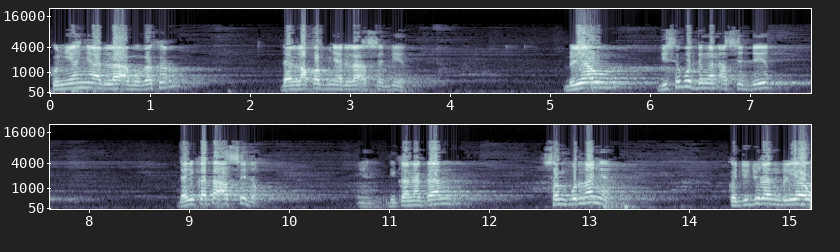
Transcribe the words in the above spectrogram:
Kunyahnya adalah Abu Bakar dan lakabnya adalah As-Siddiq. Beliau disebut dengan As-Siddiq dari kata As-Sidq. Ya, dikarenakan sempurnanya kejujuran beliau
